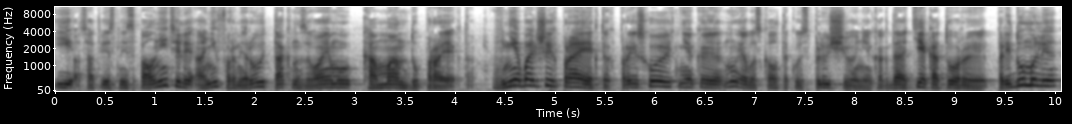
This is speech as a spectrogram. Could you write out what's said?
и, соответственно, исполнители, они формируют так называемую команду проекта. В небольших проектах происходит некое, ну, я бы сказал, такое сплющивание, когда те, которые придумали,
